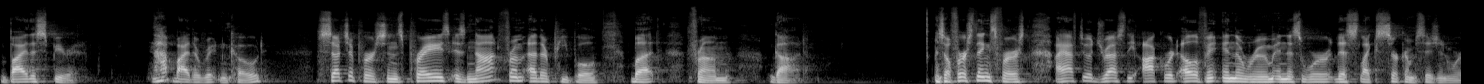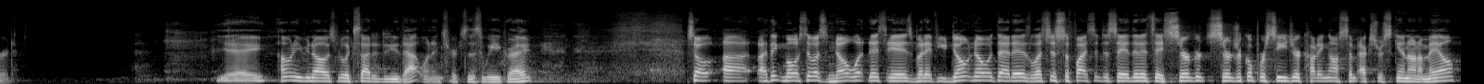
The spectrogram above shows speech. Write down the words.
by the Spirit, not by the written code. Such a person's praise is not from other people, but from God. And so, first things first, I have to address the awkward elephant in the room in this word, this like circumcision word. Yay. How many of you know I was really excited to do that one in church this week, right? So uh, I think most of us know what this is, but if you don't know what that is, let's just suffice it to say that it's a surgical procedure cutting off some extra skin on a male.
